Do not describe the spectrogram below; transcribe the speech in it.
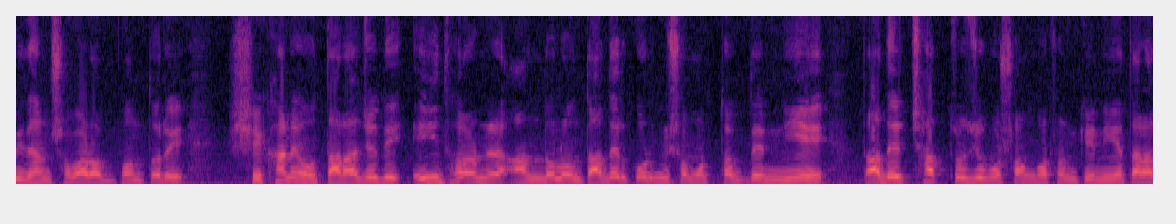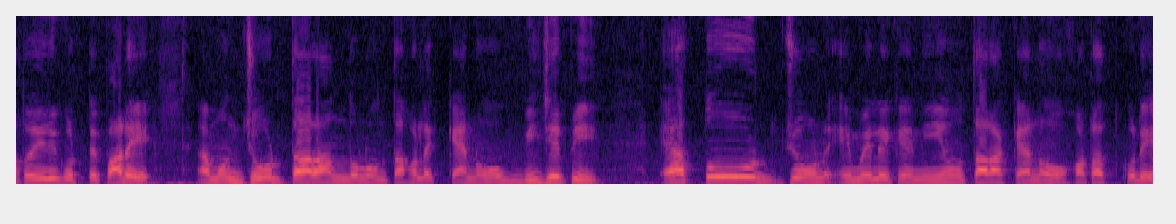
বিধানসভার অভ্যন্তরে। সেখানেও তারা যদি এই ধরনের আন্দোলন তাদের কর্মী সমর্থকদের নিয়ে, তাদের ছাত্র যুব সংগঠনকে নিয়ে তারা তৈরি করতে পারে এমন জোরদার আন্দোলন, তাহলে কেন বিজেপি এতজন এমএলএকে নিয়েও তারা কেন হঠাৎ করে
